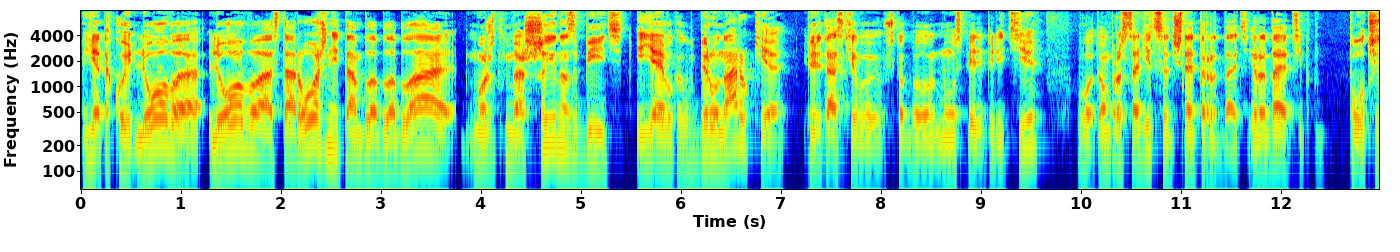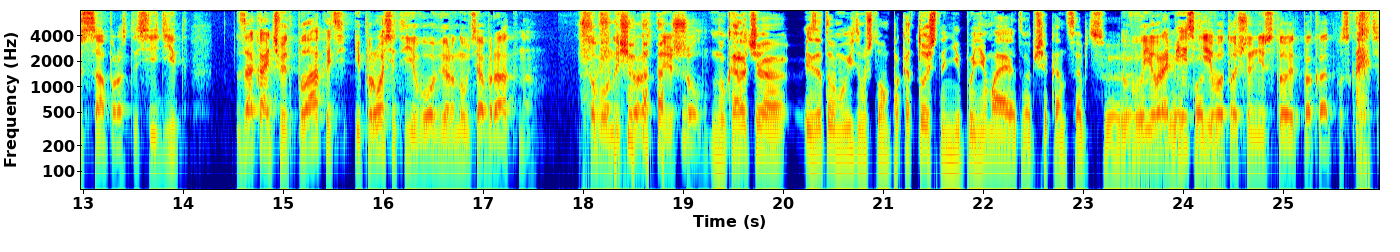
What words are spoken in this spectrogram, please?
Я такой, Лева, Лева, осторожней там, бла-бла-бла, может машина сбить. И я его как бы беру на руки, перетаскиваю, чтобы мы успели перейти. Вот, он просто садится и начинает рыдать. И рыдает, типа, полчаса просто сидит, заканчивает плакать и просит его вернуть обратно чтобы он еще раз перешел. Ну, короче, из этого мы видим, что он пока точно не понимает вообще концепцию. В европейский его точно не стоит пока отпускать.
